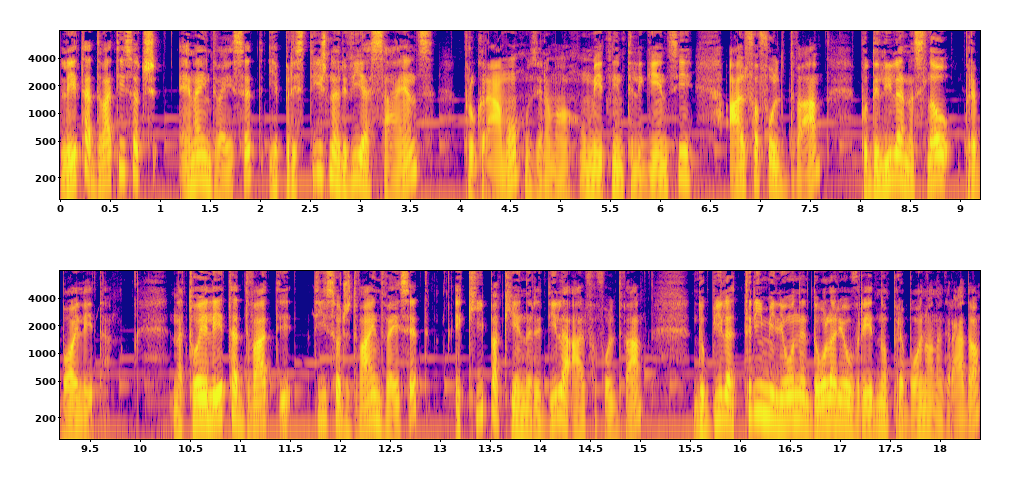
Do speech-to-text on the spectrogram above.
Leta 2021 je prestižna revija Science programu oziroma umetni inteligenci AlphaFold 2 podelila naslov Preboj leta. Na to je leta 2022 ekipa, ki je naredila AlphaFold 2, dobila 3 milijone dolarjev vredno prebojno nagrado,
